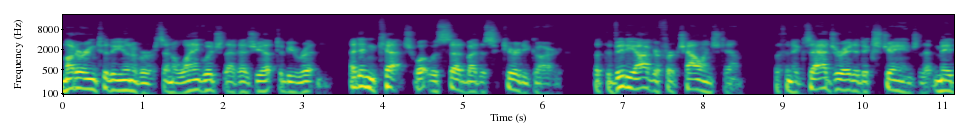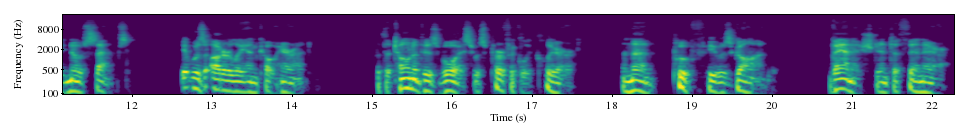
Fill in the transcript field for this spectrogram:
muttering to the universe in a language that has yet to be written. I didn't catch what was said by the security guard, but the videographer challenged him with an exaggerated exchange that made no sense. It was utterly incoherent, but the tone of his voice was perfectly clear. And then, poof, he was gone, vanished into thin air.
